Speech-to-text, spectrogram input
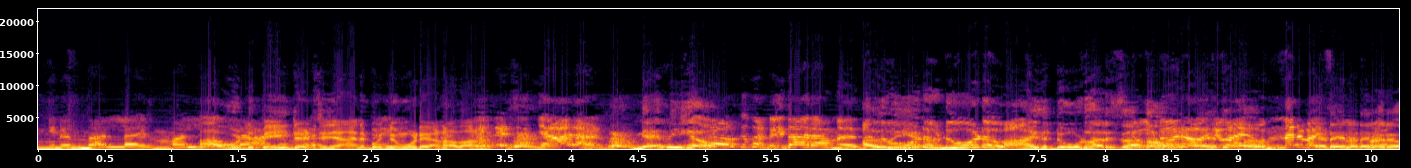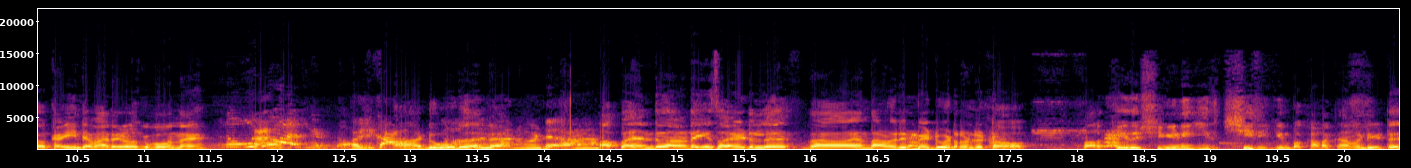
ഇങ്ങനെയൊന്നും അല്ലായിരുന്നു. നല്ല ആ വുഡ് പെയിന്റ് അടിച്ച് ഞാൻ പൊന്നും കൂടെയാണ്. അതാണ്. ഞാൻ നീയോ? ഇതാരാന്ന് ഇത് ഡൂഡു ഡൂഡു. ആ ഇത് ഡൂഡ് വരച്ചതാട്ടോ ഇടയിലിടയിൽ ഒരു കൈന്റെ വരകളൊക്കെ പോകുന്നേ. ആ ഡൂഡ് തന്നെ. അപ്പൊ എന്റെ ഈ സൈഡിൽ എന്താണ് ഒരു ബെഡ് ഇടുന്നുണ്ട് കേട്ടോ വർക്ക് ചെയ്ത് ക്ഷീണിച്ചിരിക്കുമ്പോ കടക്കാൻ വേണ്ടിട്ട്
